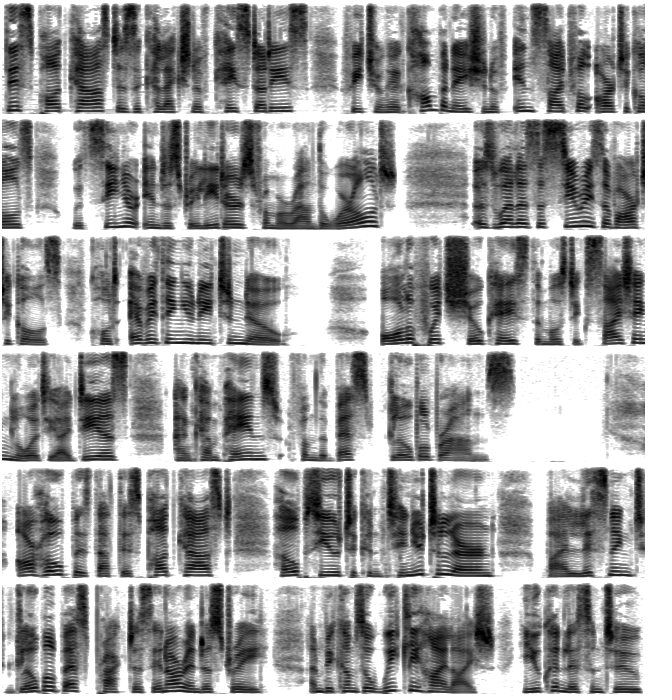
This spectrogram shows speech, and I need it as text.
This podcast is a collection of case studies featuring a combination of insightful articles with senior industry leaders from around the world, as well as a series of articles called Everything You Need to Know, all of which showcase the most exciting loyalty ideas and campaigns from the best global brands. Our hope is that this podcast helps you to continue to learn by listening to global best practice in our industry and becomes a weekly highlight you can listen to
